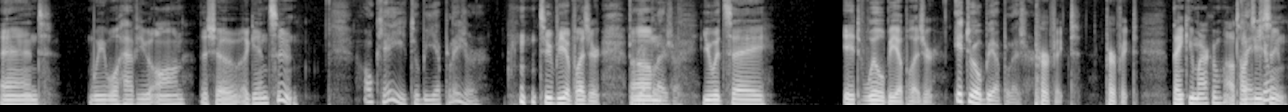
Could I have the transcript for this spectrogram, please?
And we will have you on the show again soon. Okay, to be a pleasure. to be a pleasure. To be Um, a pleasure. You would say it will be a pleasure. It will be a pleasure. Perfect. Perfect. Thank you, Marco. I'll talk Thank to you, you. soon.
